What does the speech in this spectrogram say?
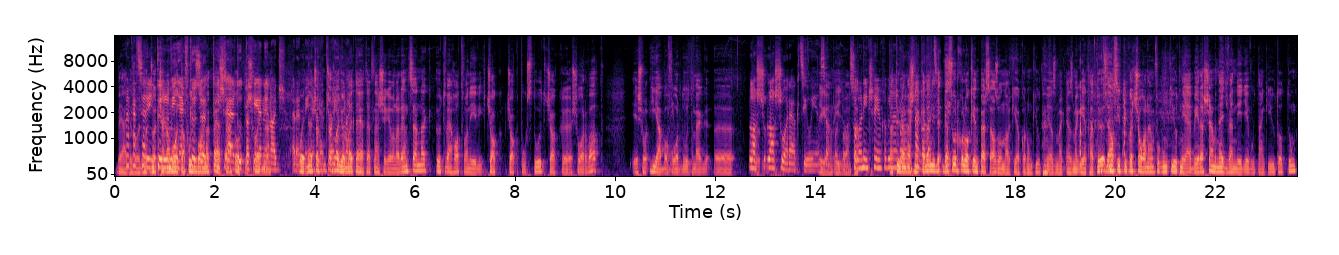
beágyazottsága volt a futballnak. Persze, is hát el tudtak is, érni hogyne, nagy eredményeket. Csak, csak nagyon meg. nagy tehetetlensége van a rendszernek, 50-60 évig csak, csak pusztult, csak sorvat, és hiába fordult meg Lassú, lassú a reakció ilyen Igen, így van. Szóval nincs helyünk a világbajnokságon? lenni, de, de szurkolóként persze azonnal ki akarunk jutni, ez, meg, ez megérthető, de azt hittük, hogy soha nem fogunk kijutni EB-re sem, 44 év után kijutottunk,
